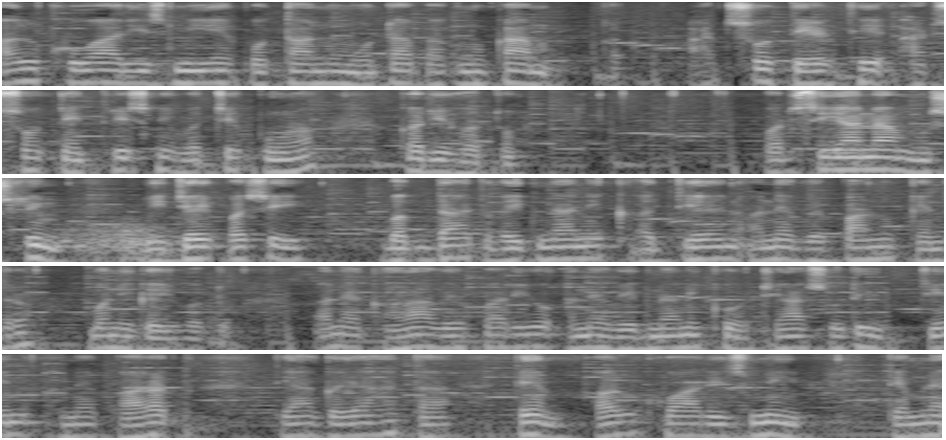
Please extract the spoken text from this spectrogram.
અલ ખુવારિઝમીએ પોતાનું મોટાભાગનું કામ આઠસો તેરથી આઠસો તેત્રીસની વચ્ચે પૂર્ણ કર્યું હતું. પર્શિયાના મુસ્લિમ વિજય પછી બગદાદ વૈજ્ઞાનિક અધ્યયન અને વેપારનું કેન્દ્ર બની ગયું હતું. અને ઘણા વેપારીઓ અને વૈજ્ઞાનિકો જ્યાં સુધી ચીન અને ભારત ત્યાં ગયા હતા, તેમ અલ ખ્વારિઝમી તેમણે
